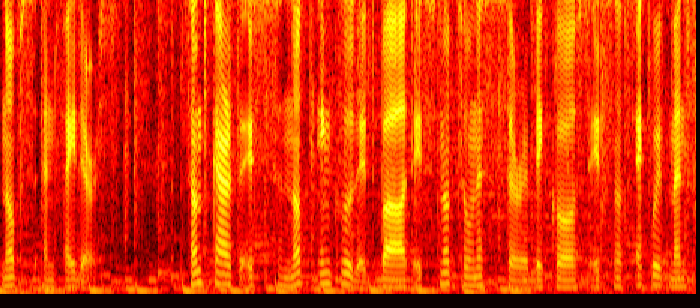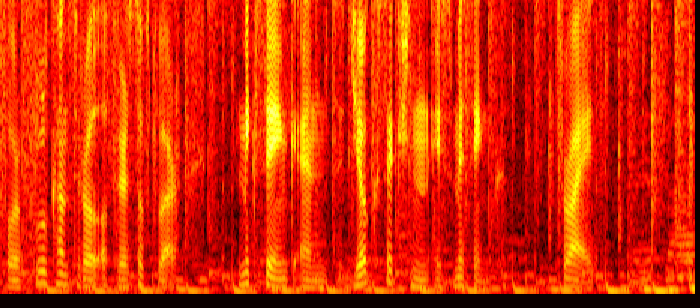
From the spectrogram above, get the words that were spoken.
knobs and faders. Sound card is not included, but it's not so necessary because it's not equipment for full control of your software. Mixing and jog section is missing. Try it.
